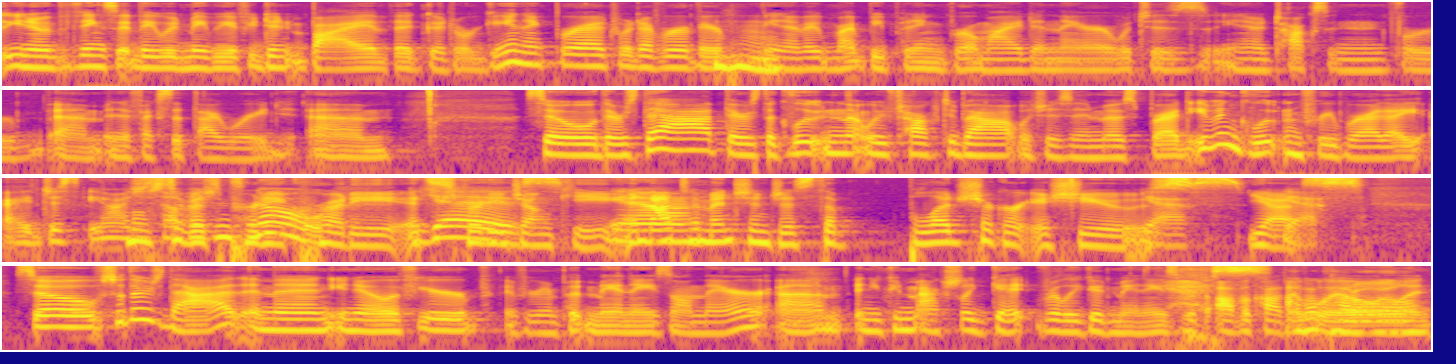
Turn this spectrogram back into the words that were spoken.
you know the things that they would maybe if you didn't buy the good organic bread, whatever. They're Mm-hmm. you know they might be putting bromide in there, which is you know toxin for um, it affects the thyroid. Um, so there's that. There's the gluten that we've talked about, which is in most bread, even gluten-free bread. I, I just you know I just Most tell of it's pretty no. cruddy. It's pretty junky. And not to mention just the blood sugar issues. Yes. Yes. Yes. So so there's that, and then you know if you're if you're gonna put mayonnaise on there, um, and you can actually get really good mayonnaise with avocado, avocado oil, oil. and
